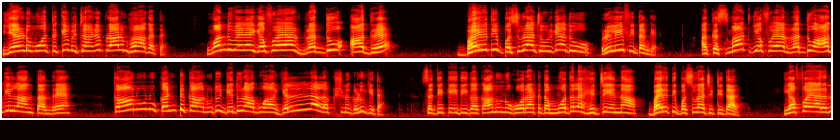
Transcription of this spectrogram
ಎರಡು ಮೂವತ್ತಕ್ಕೆ ವಿಚಾರಣೆ ಪ್ರಾರಂಭ ಆಗತ್ತೆ. ಒಂದು ವೇಳೆ ಎಫ್ಐಆರ್ ರದ್ದು ಆದರೆ ಭೈರತಿ ಬಸವರಾಜ್ ಅವ್ರಿಗೆ ಅದು ರಿಲೀಫ್ ಇದ್ದಂಗೆ. ಅಕಸ್ಮಾತ್ ಎಫ್ಐಆರ್ ರದ್ದು ಆಗಿಲ್ಲ ಅಂತಂದ್ರೆ ಕಾನೂನು ಕಂಟಕ ಅನ್ನೋದು ಎದುರಾಗುವ ಎಲ್ಲ ಲಕ್ಷಣಗಳು ಇದೆ. ಸದ್ಯಕ್ಕೆ ಇದೀಗ ಕಾನೂನು ಹೋರಾಟದ ಮೊದಲ ಹೆಜ್ಜೆಯನ್ನ ಭೈರತಿ ಬಸವರಾಜ್ ಇಟ್ಟಿದ್ದಾರೆ. ಎಫ್ಐಆರ್ ಅನ್ನ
